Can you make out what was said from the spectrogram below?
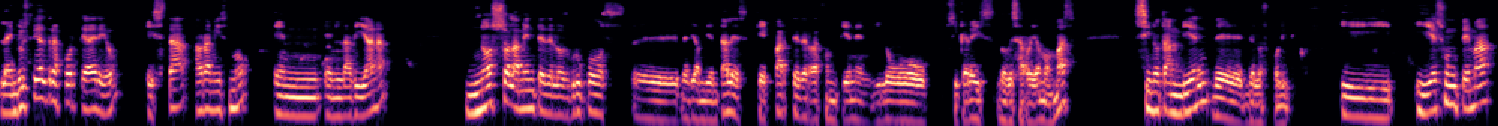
La industria del transporte aéreo está ahora mismo en, en la diana no solamente de los grupos eh, medioambientales que parte de razón tienen y luego, si queréis, lo desarrollamos más, sino también de, los políticos. Y, es un tema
